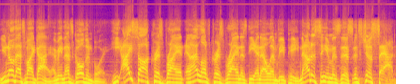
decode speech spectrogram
You know that's my guy. I mean, that's Golden Boy. He I saw Kris Bryant and I love Kris Bryant as the NL MVP. Now to see him as this, it's just sad.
